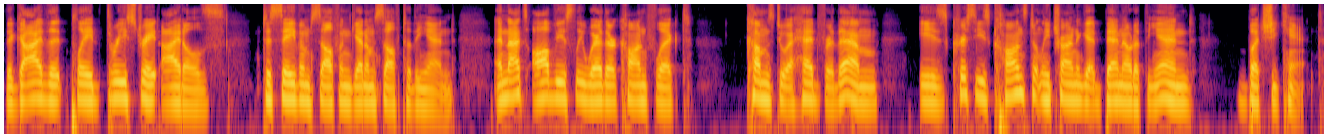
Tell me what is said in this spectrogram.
The guy that played three straight idols to save himself and get himself to the end. And that's obviously where their conflict comes to a head for them is Chrissy's constantly trying to get Ben out at the end, but she can't.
